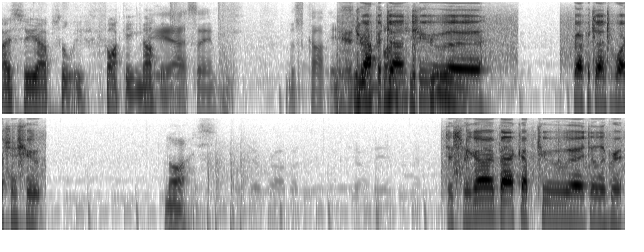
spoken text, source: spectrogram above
I see absolutely fucking nothing. Yeah, same. The scarf hit. Yeah, See drop it down to, uh, drop it down to watch and shoot. Nice. Disregard, back up to uh, deliberate.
